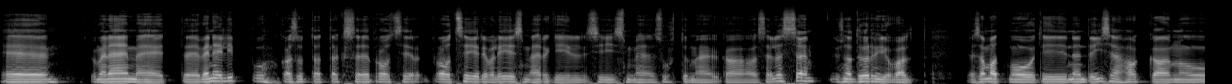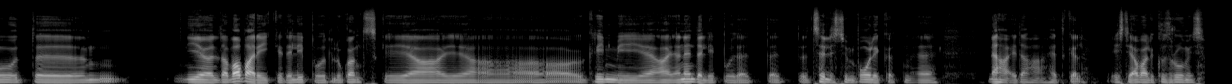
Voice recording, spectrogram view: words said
kui me näeme, et Vene lippu kasutatakse provotseer-, provotseerival eesmärgil, siis me suhtume ka sellesse üsna tõrjuvalt ja samamoodi nende isehakanud nii-öelda vabariikide lipud, Luganski ja, ja Krimmi ja, ja nende lipud, et, et, et sellist sümboolikat me näha ei taha hetkel Eesti avalikus ruumis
